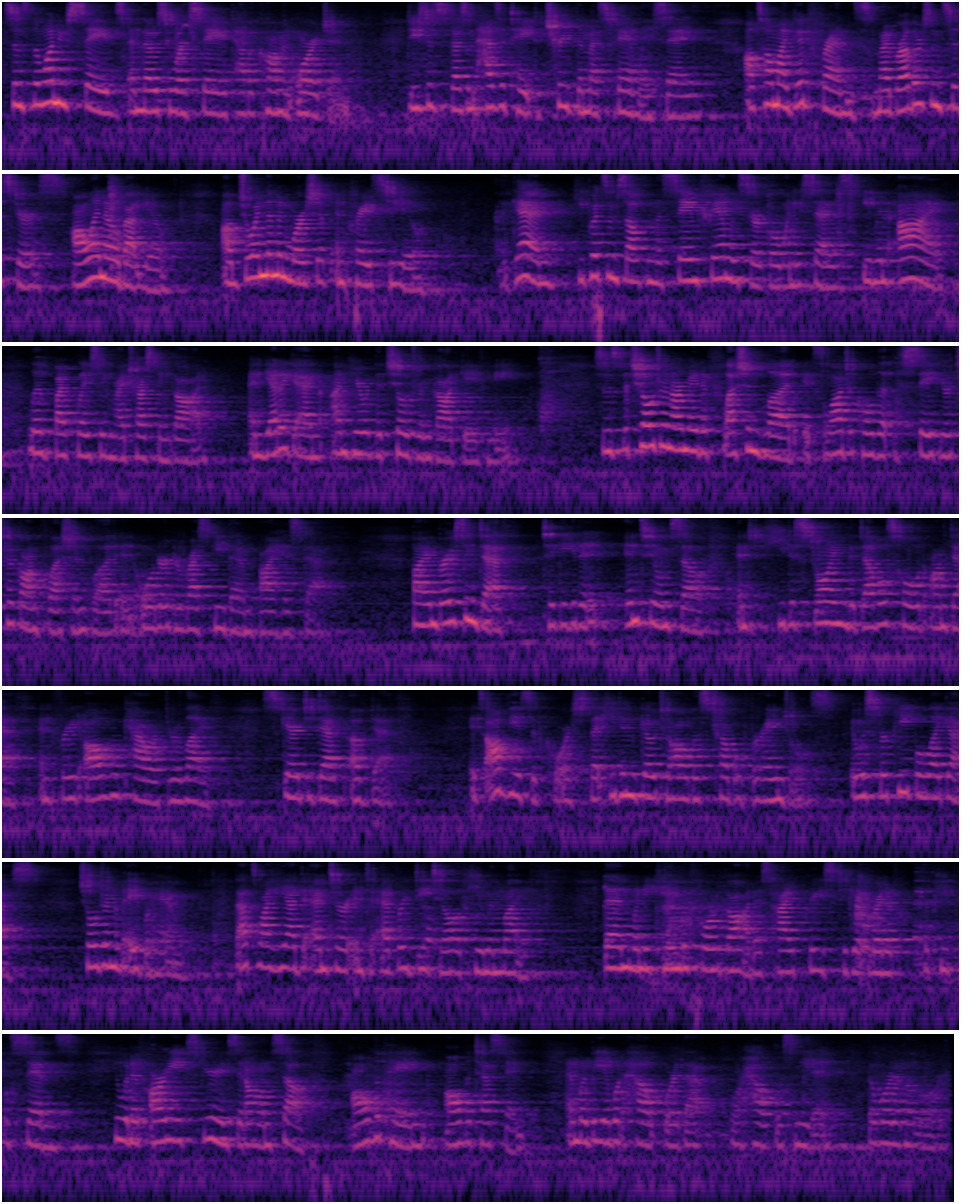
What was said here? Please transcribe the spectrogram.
Since the one who saves and those who are saved have a common origin, Jesus doesn't hesitate to treat them as family, saying, I'll tell my good friends, my brothers and sisters, all I know about you. I'll join them in worship and praise to you. Again, he puts himself in the same family circle when he says, Even I live by placing my trust in God. And yet again, I'm here with the children God gave me. Since the children are made of flesh and blood, it's logical that the Savior took on flesh and blood in order to rescue them by his death. By embracing death, taking it into himself, and he destroying the devil's hold on death and freed all who cower through life, scared to death of death. It's obvious, of course, that he didn't go to all this trouble for angels. It was for people like us, children of Abraham. That's why he had to enter into every detail of human life. Then, when he came before God as high priest to get rid of the people's sins, he would have already experienced it all himself all the pain, all the testing, and would be able to help where that where help was needed. The word of the Lord.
